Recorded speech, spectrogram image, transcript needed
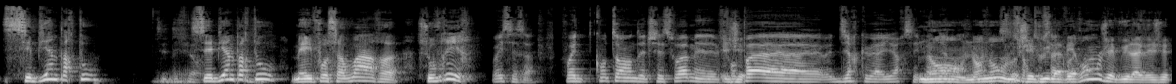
C'est bien partout. C'est bien partout, mais il faut savoir euh, s'ouvrir. Oui, c'est ça. Faut être content d'être chez soi, mais faut pas euh, dire que ailleurs c'est bien Non, non, non. J'ai vu l'Aveyron, j'ai vu l'Aveyron,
